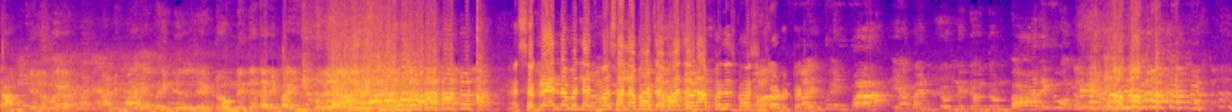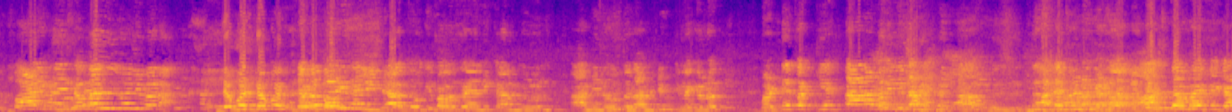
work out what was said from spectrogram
काम केलं बरं. आणि माझ्या बहिणीला टोमणे देणारी बाई सगळ्यांना म्हणल्यात मसाला भाजा भाजा आपणच भाजून काढून माझी टाकले बहीण पहा, या बाईने टोमणे देऊन देऊन बारीक होऊन गेली. बारीक नाही, डबल झाली. डबल डबल डबल बारीक झाली. या दोघी भाऊजायांनी काल मिळून आम्ही नव्हतो ना, आम्ही ड्युटीला गेलो. बर्थडेचा केक ताणा बहिणीला? आता माहितीये का?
